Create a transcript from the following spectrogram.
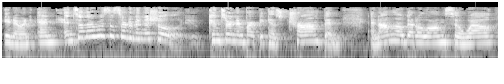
You know, and and and so there was a sort of initial concern in part because Trump and and AMLO got along so well.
